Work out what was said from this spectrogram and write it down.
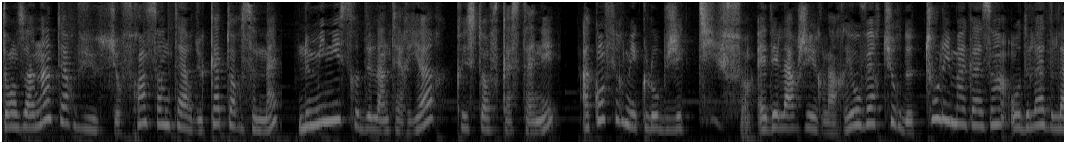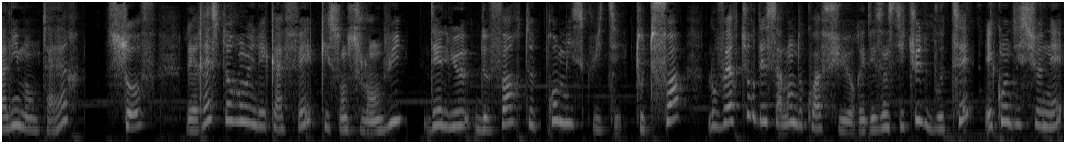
Dans un interview sur France Inter du 14 mai, le ministre de l'Intérieur, Christophe Castanet, a confirmé que l'objectif est d'élargir la réouverture de tous les magasins au-delà de l'alimentaire sauf les restaurants et les cafés qui sont selon lui des lieux de forte promiscuité. Toutefois, l'ouverture des salons de coiffure et des instituts de beauté est conditionnée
